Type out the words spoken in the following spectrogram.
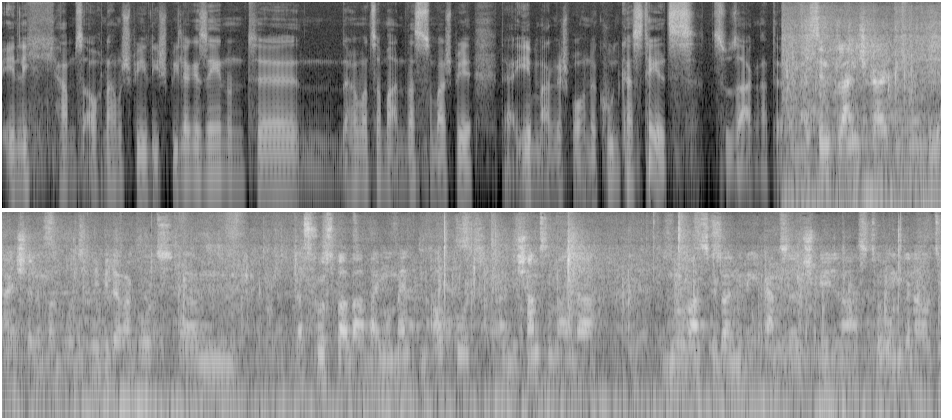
ähnlich haben es auch nach dem Spiel die Spieler gesehen und äh, da hören wir uns nochmal an, was zum Beispiel der eben angesprochene Kuhn Castells zu sagen hatte. Es sind Kleinigkeiten, die Einstellung war gut, die Wille war gut, ähm, das Fußball war bei Momenten auch gut, äh, die Chancen waren da. Nur was über ein ganzes Spiel war es zu ungenau, zu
